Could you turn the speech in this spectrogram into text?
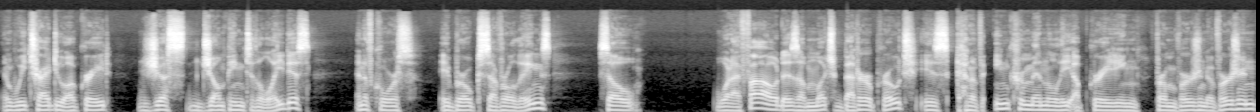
and we tried to upgrade just jumping to the latest and of course it broke several things so what i found is a much better approach is kind of incrementally upgrading from version to version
